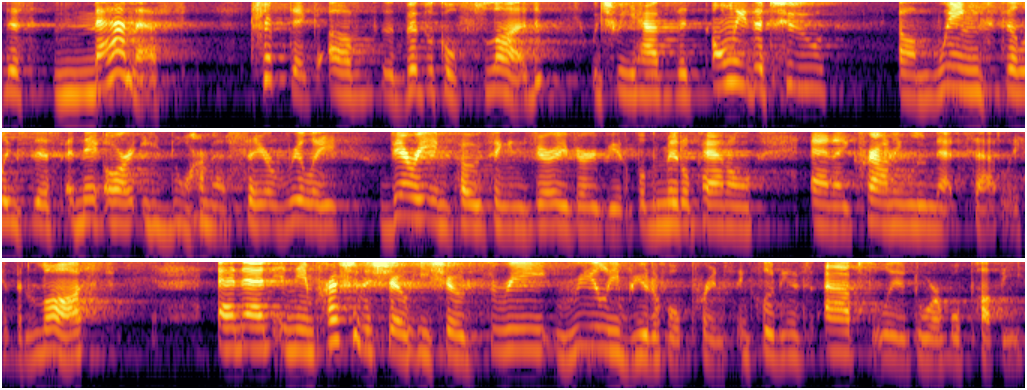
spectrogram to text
this mammoth triptych of the biblical flood, which we have the, only the two um, wings still exist, and they are enormous. They are really very imposing and very, very beautiful. The middle panel and a crowning lunette, sadly, have been lost. And then in the Impressionist show, he showed three really beautiful prints, including this absolutely adorable puppy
